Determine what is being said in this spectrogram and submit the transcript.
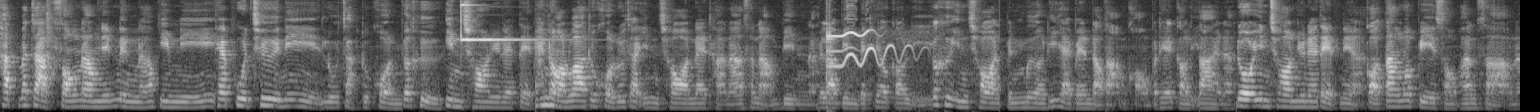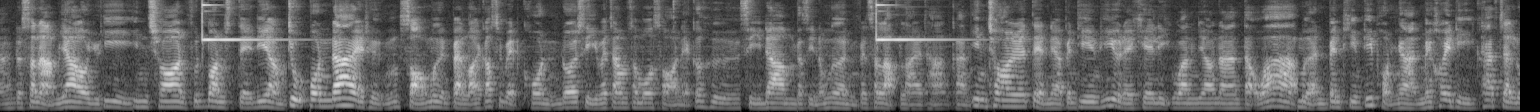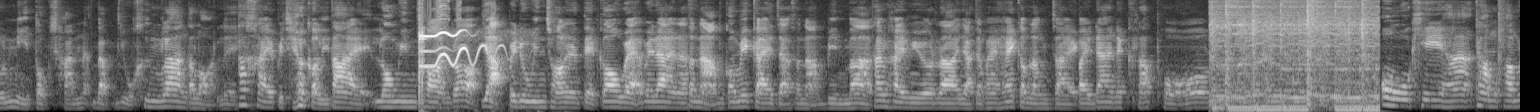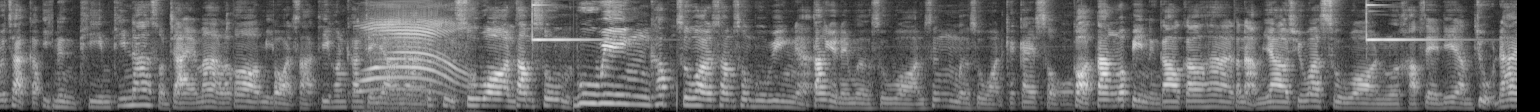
ถัดมาจากซองนำนิดนึงนะครับทีมนี้แค่พูดชื่อนี่รู้จักทุกคนก็คืออินชอนยูไนเต็ดแน่นอนว่าทุกคนรู้จักอินชอนในฐานะสนามบินนะเวลาบินไปเที่ยวเกาหลี ก็คืออินชอนเป็นเมืองที่ใหญ่เป็นอันดับ3ของประเทศเกาหลีใต้นะโดยอินชอนยูไนเต็ดเนี่ยก่อตั้งเมื่อปี 2003 นะโดยสนามเหย้าอยู่ที่อินชอนฟุตบอลสเตเดียมจุคนได้ถึง 2891 คน โดยสีประจำสโมสรเนี่ยก็คือสีดำกับสีน้ำเงินเป็นสลับลายทางกันอินชอนยูไนเต็ดเนี่ยเป็นทีมที่อยู่ในเคลีกวันยาวนาน แต่ว่าเหมือนเป็นทีมที่ผลงานไม่ค่อยดีแทบจะลุ้นหนีตกชั้นอะแบบอยู่ครึ่งล่างตลอดเลย ถ้าใครไปเที่ยวเกาหลีใต้ ลงอินชอนก็อยากไปดูอินชอนยูไนเต็ดก็แวะไปได้นะ สนามก็ไม่ไกลจากสนามบินบ้างถ้าใครมีเวลาอยากจะไปให้กำลังใจไปได้นะครับผม โอเคฮะทำความรู้จักกับอีกหนึ่งทีมที่น่าสนใจมาก แล้วก็มีประวัติศาสตร์ที่ค่อนข้างจะยาวนานก็คือซูวอนซัมซุงบูวิงครับซูวอนซัมซุงบูวิงเนี่ย ตั้งอยู่ในเมืองซูวอนซึ่งเมืองซูวอนใกล้ๆโซลก่อตั้งเมื่อปี 1995 สนามหญ้าชื่อว่าซูวอนเวิร์คัพสเตเดียมจุได้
